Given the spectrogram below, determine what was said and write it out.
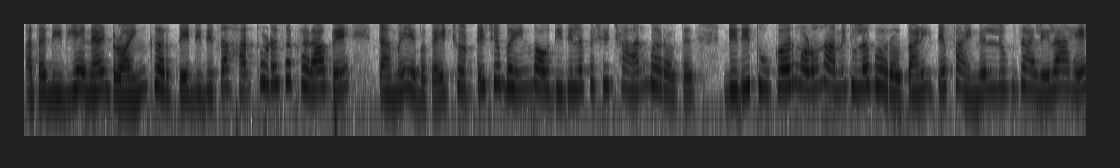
आता दीदी आहे ना ड्रॉइंग करते. दीदीचा हात थोडासा खराब आहे. त्यामुळे हे बघा हे छोटेसे बहीण भाऊ दीदीला कसे छान भरवतात. दीदी तू कर म्हणून आम्ही तुला भरवतो. आणि इथे फायनल लुक झालेला आहे.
